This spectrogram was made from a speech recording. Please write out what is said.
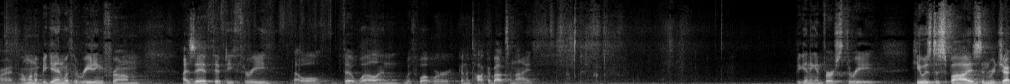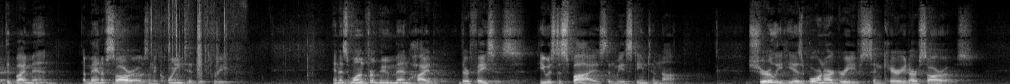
All right, I want to begin with a reading from Isaiah 53 that will fit well in with what we're going to talk about tonight. Beginning in verse 3 He was despised and rejected by men, a man of sorrows and acquainted with grief. And as one from whom men hide their faces, he was despised, and we esteemed him not. Surely he has borne our griefs and carried our sorrows.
